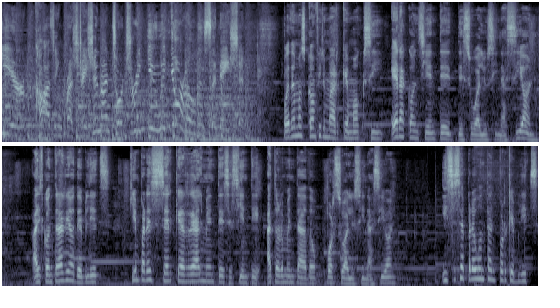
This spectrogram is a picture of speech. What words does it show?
here causing frustration, I'm torturing you in your hallucination. podemos confirmar que Moxie era consciente de su alucinación. Al contrario de Blitz, quien parece ser que realmente se siente atormentado por su alucinación. Y si se preguntan por qué Blitz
